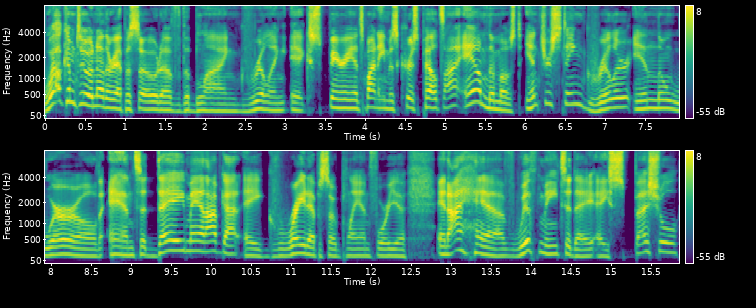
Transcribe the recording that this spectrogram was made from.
Welcome to another episode of the Blind Grilling Experience. My name is Chris Peltz. I am the most interesting griller in the world. And today, man, I've got a great episode planned for you. And I have with me today a special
